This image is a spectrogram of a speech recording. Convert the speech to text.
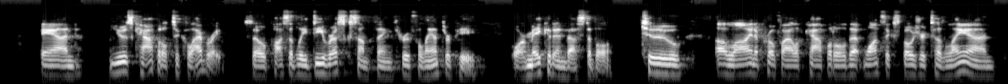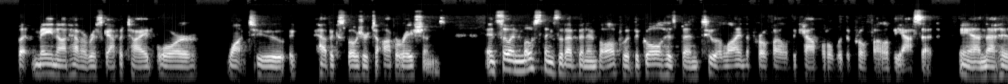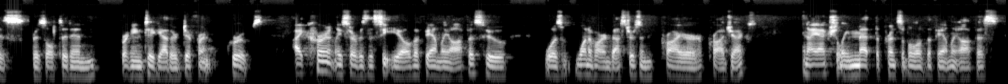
and use capital to collaborate. So possibly de risk something through philanthropy or make it investable to align a profile of capital that wants exposure to land but may not have a risk appetite or want to have exposure to operations. And so, in most things that I've been involved with, the goal has been to align the profile of the capital with the profile of the asset. And that has resulted in bringing together different groups. I currently serve as the CEO of a family office who was one of our investors in prior projects. And I actually met the principal of the family office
